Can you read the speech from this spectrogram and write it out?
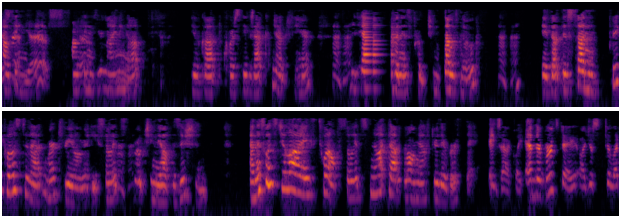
How different. things- Yes. how Yeah. things are lining up. You've got, of course, the exact conjunction here. Mm-hmm. The heaven is approaching South Node. Mm-hmm. You've got this sun pretty close to that Mercury already, so it's Mhm. approaching the opposition. And this was July 12th, so it's not that long after their birthday. Exactly. And their birthday, uh, just to let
